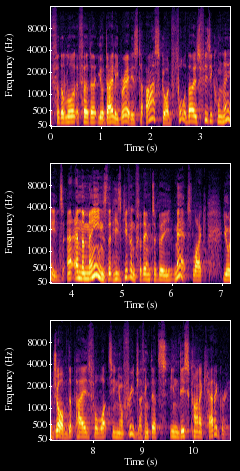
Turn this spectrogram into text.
for, the Lord, for the, your daily bread is to ask God for those physical needs and, and the means that He's given for them to be met, like your job that pays for what's in your fridge. I think that's in this kind of category.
